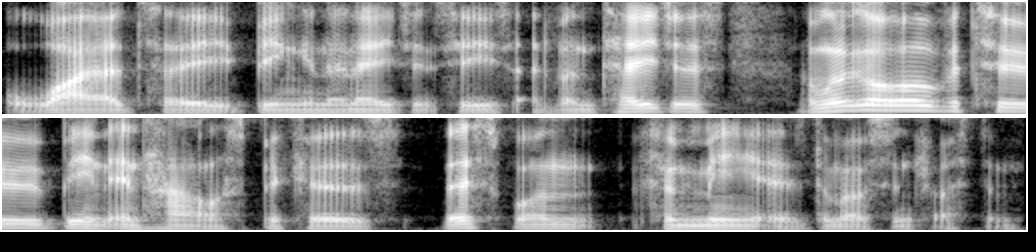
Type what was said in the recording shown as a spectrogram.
why I'd say being in an agency is advantageous. I'm going to go over to being in house because this one for me is the most interesting.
